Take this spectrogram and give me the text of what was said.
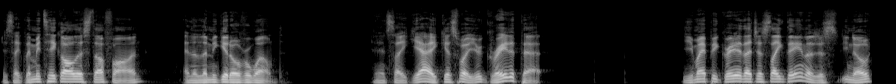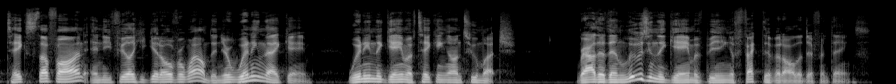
It's like, let me take all this stuff on and then let me get overwhelmed. And it's like, yeah, guess what? You're great at that. You might be great at that just like Dana. Just, you know, take stuff on and you feel like you get overwhelmed and you're winning that game, winning the game of taking on too much rather than losing the game of being effective at all the different things.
